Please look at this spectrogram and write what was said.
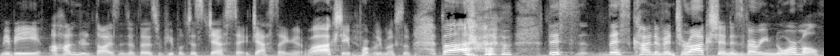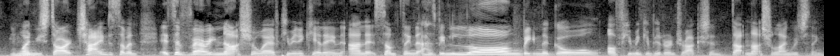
maybe a hundred thousand of those were people just jesting, jesting. Well, actually, yeah. probably most of them. But um, this this kind of interaction is very normal mm-hmm. when you start chatting to someone. It's a very natural way of communicating, and it's something that has been long been the goal of human-computer interaction. That natural language thing.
